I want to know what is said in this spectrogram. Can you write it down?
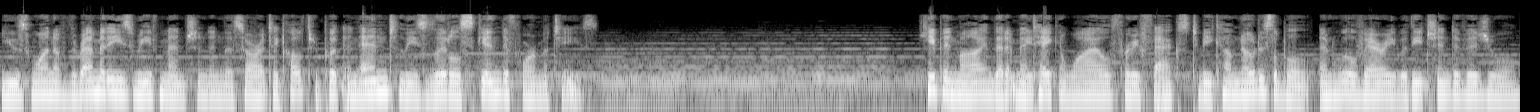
Use one of the remedies we've mentioned in this article to put an end to these little skin deformities. Keep in mind that it may take a while for effects to become noticeable and will vary with each individual.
